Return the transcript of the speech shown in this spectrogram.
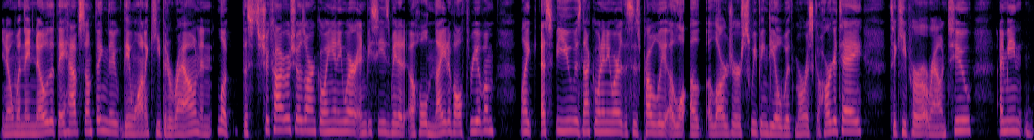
You know, when they know that they have something, they they want to keep it around. And look, the Chicago shows aren't going anywhere. NBC's made it a whole night of all three of them. Like SVU is not going anywhere. This is probably a, a, a larger sweeping deal with Mariska Hargitay to keep her around too. I mean,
